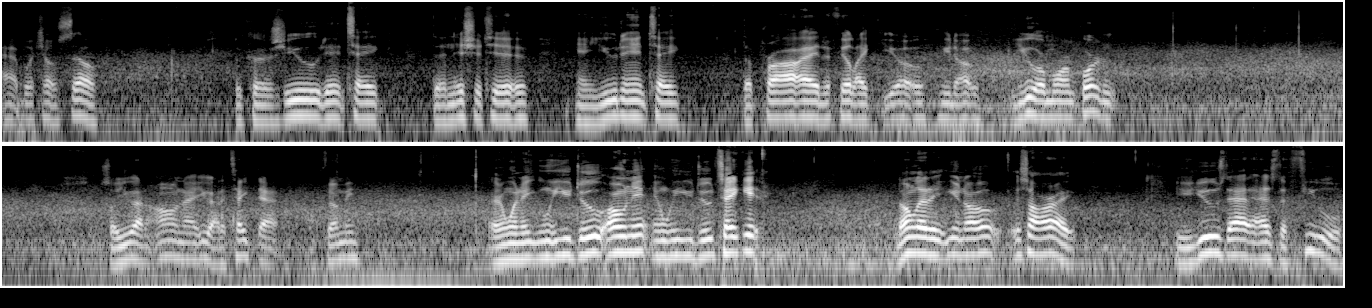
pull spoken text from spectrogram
at but yourself because you didn't take the initiative and you didn't take the pride to feel like yo, you know, you are more important. So you gotta own that. You gotta take that. You feel me? And when it, when you do own it and when you do take it, don't let it. You know, it's all right. You use that as the fuel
